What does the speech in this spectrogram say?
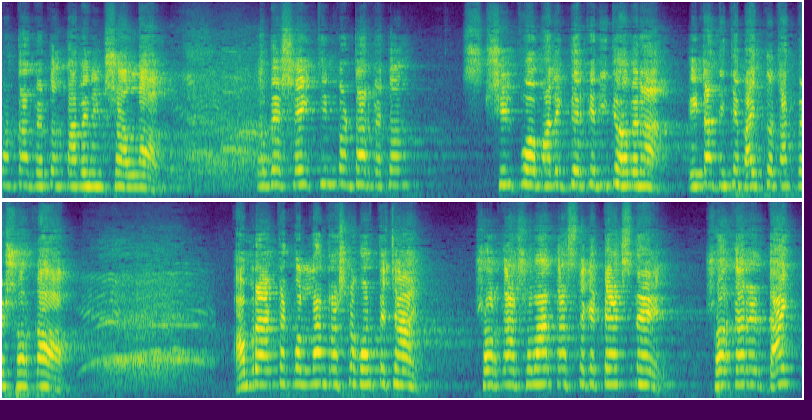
ঘণ্টার বেতন পাবেন ইনশাআল্লাহ। তবে সেই তিন ঘণ্টার বেতন শিল্প মালিকদেরকে দিতে হবে না, এটা দিতে বাধ্য থাকবে সরকার। আমরা একটা কল্যাণ রাষ্ট্র করতে চাই, সরকার সবার কাছ থেকে ট্যাক্স নেয়, সরকারের দায়িত্ব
